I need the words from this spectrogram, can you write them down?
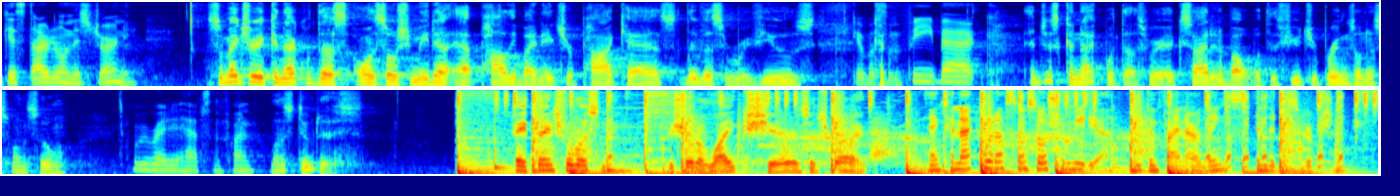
get started on this journey So make sure you connect with us on social media at Poly by Nature Podcast. Leave us some reviews give us some feedback and just connect with us. We're excited about what the future brings on this one. So we're ready to have some fun let's do this. Hey, thanks for listening. Be sure to like, share, and subscribe. and connect with us on social media. You can find our links in the description.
